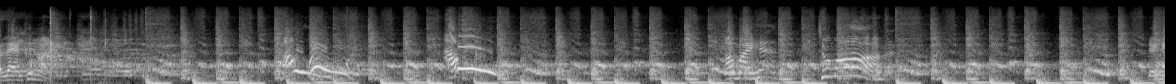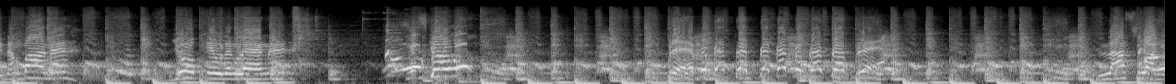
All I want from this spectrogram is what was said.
ขอแรงขึ้นหน่อย เอาเอาเอาใหม่ฮะชูมออยากเห็นทั้งบ้านนะ โยกเอวแรงๆนะ let's go แปรแปรแปรแปรแปรแปรแปรแปรแปรแปร last one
